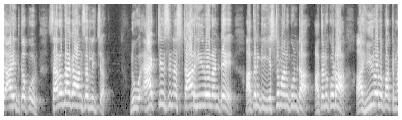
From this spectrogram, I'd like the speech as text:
షాహిద్ కపూర్ సరదాగా ఆన్సర్లు ఇచ్చాడు. నువ్వు యాక్ట్ చేసిన స్టార్ హీరోలంటే అతనికి ఇష్టం అనుకుంటా. అతడు కూడా ఆ హీరోల పక్కన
